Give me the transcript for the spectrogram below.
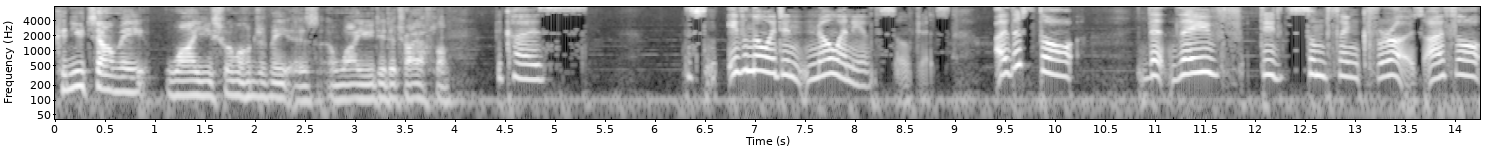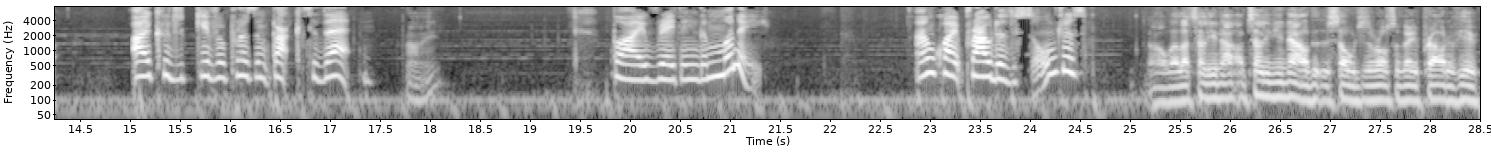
Can you tell me why you swim 100 metres and why you did a triathlon? because this, even though I didn't know any of the soldiers, I just thought that they've did something for us. I thought I could give a present back to them Right. by raising the money. I'm quite proud of the soldiers. Oh well, I tell you now. I'm telling you now that the soldiers are also very proud of you,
